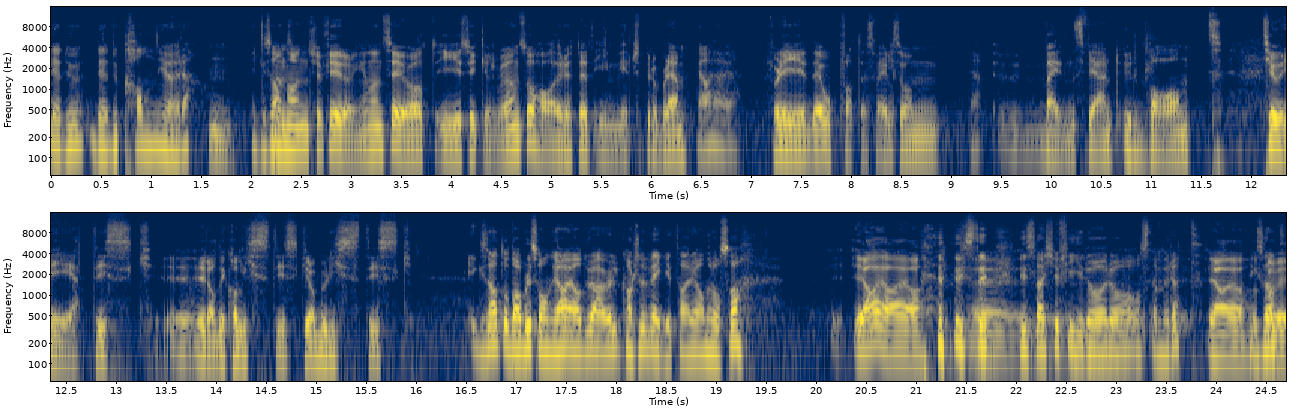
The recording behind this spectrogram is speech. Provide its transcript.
det du, det du kan gjøre. Mm. Ikke sant? Men han 24-åringen han sier jo at i sykkelveien så har Rødt et imageproblem. Ja, ja, ja. Fordi det oppfattes vel som ja. verdensfjernt, urbant, teoretisk, eh, radikalistisk, rabulistisk. Ikke sant? Og da blir det sånn Ja, ja, du er vel kanskje vegetarianer også? Ja, ja, ja. hvis, du, hvis, du er 24 år og, og stemmer rødt. Ja, ja. Da skal vi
